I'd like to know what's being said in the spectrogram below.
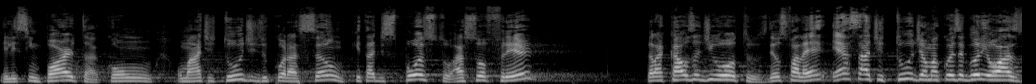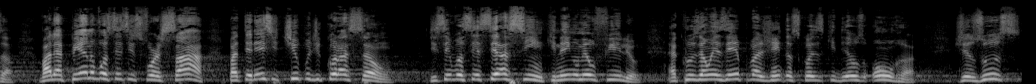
ele se importa com uma atitude de coração que está disposto a sofrer pela causa de outros. Deus fala: é, essa atitude é uma coisa gloriosa. Vale a pena você se esforçar para ter esse tipo de coração, de ser você ser assim, que nem o meu filho. A cruz é um exemplo para a gente das coisas que Deus honra. Jesus,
